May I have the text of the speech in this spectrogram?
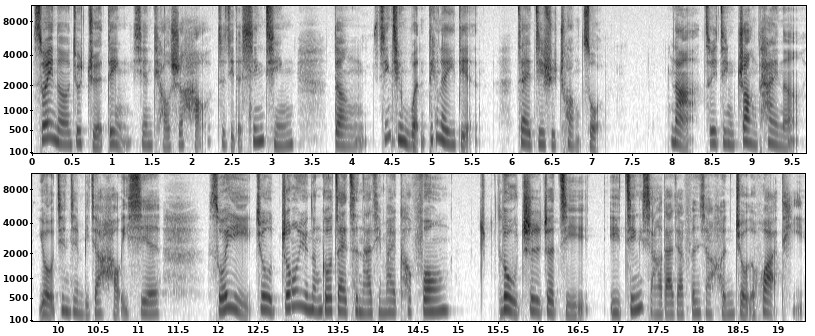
所以呢，就决定先调试好自己的心情，等心情稳定了一点，再继续创作。那最近状态呢，有渐渐比较好一些。所以，就终于能够再次拿起麦克风，录制这集已经想和大家分享很久的话题。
